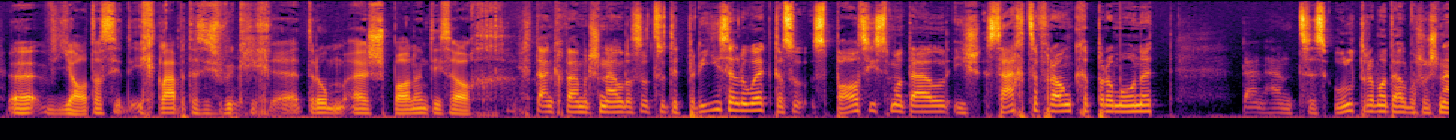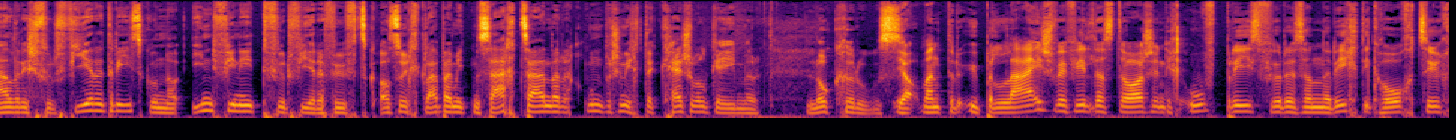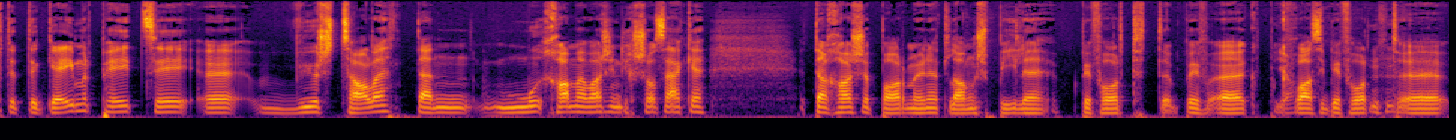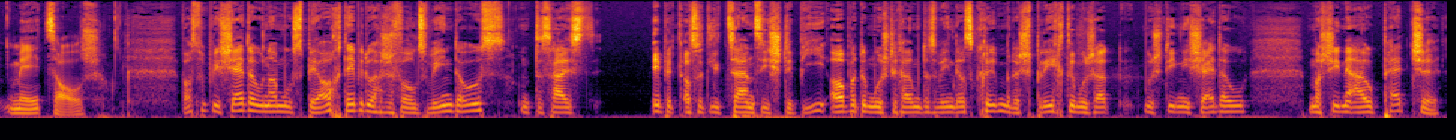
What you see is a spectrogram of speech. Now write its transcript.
äh, ja, das, ich glaube, das ist wirklich äh, darum eine spannende Sache. Ich denke, wenn man schnell also zu den Preisen schaut, also das Basismodell ist 16 Franken pro Monat, dann haben sie ein Ultramodell, das schon schneller ist, für 34 und noch Infinite für 54. Also ich glaube, mit dem 16er kommt wahrscheinlich der Casual Gamer locker aus. Ja, wenn du überlegst, wie viel das da wahrscheinlich Aufpreis für so einen richtig hochzüchteten Gamer-PC äh, würdest zahlen, dann kann man wahrscheinlich schon sagen, da kannst du ein paar Monate lang spielen, bevor du, be äh, Ja. quasi bevor Mhm. du äh, mehr zahlst. Was man bei Shadow noch muss beachten, eben, du hast ein volles Windows und das heißt eben, also die Lizenz ist dabei, aber du musst dich auch um das Windows kümmern. Sprich, du musst, auch, musst deine Shadow-Maschine auch patchen.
